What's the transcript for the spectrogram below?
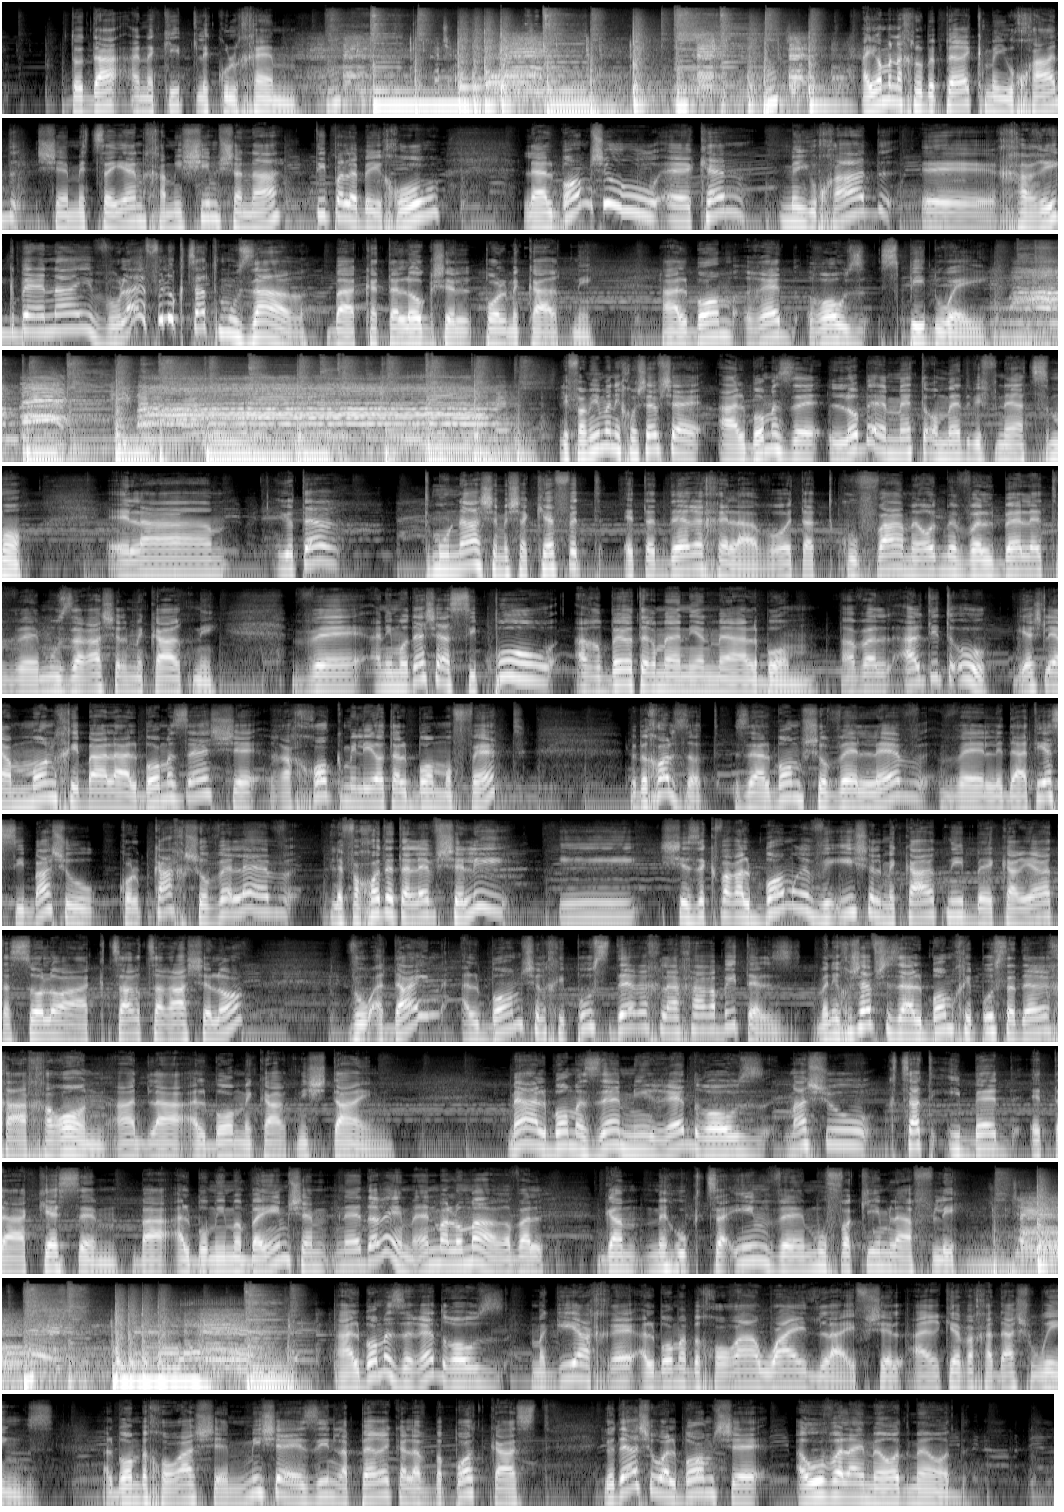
תודה ענקית לכולכם. היום אנחנו בפרק מיוחד שמציין 50 שנה, טיפה באיחור, לאלבום שהוא, אה, כן, מיוחד, אה, חריג בעיניי, ואולי אפילו קצת מוזר בקטלוג של פול מקארטני. האלבום Red Rose Speedway. לפעמים אני חושב שהאלבום הזה לא באמת עומד בפני עצמו, אלא יותר תמונה שמשקפת את הדרך אליו, או את התקופה המאוד מבלבלת ומוזרה של מקארטני. ואני מודה שהסיפור הרבה יותר מעניין מהאלבום. אבל אל תטעו, יש לי המון חיבה לאלבום הזה, שרחוק מלהיות אלבום מופת. ובכל זאת, זה אלבום שובה לב, ולדעתי הסיבה שהוא כל כך שובה לב, לפחות את הלב שלי, היא שזה כבר אלבום רביעי של מקארטני בקריירת הסולו הקצרצרה שלו, והוא עדיין אלבום של חיפוש דרך לאחר הביטלס. ואני חושב שזה אלבום חיפוש הדרך האחרון עד לאלבום מקארטני 2. מהאלבום הזה, מ-Red Rose, משהו קצת איבד את הקסם באלבומים הבאים, שהם נהדרים, אין מה לומר, אבל גם מהוקצעים ומופקים להפליא. האלבום הזה, Red Rose, מגיע אחרי אלבום הבכורה Wildlife של ההרכב החדש Wings. אלבום בכורה שמי שהאזין לפרק עליו בפודקאסט יודע שהוא אלבום שאהוב עליי מאוד מאוד.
